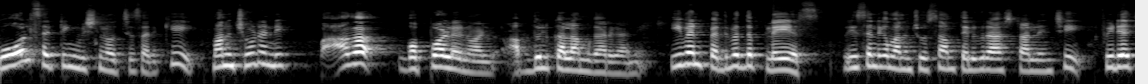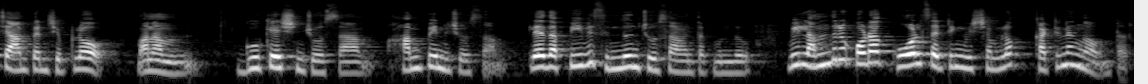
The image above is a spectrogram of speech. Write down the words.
గోల్ సెట్టింగ్ విషయంలో వచ్చేసరికి మనం చూడండి బాగా గొప్పవాళ్ళైన వాళ్ళు అబ్దుల్ కలాం గారు కానీ ఈవెన్ పెద్ద పెద్ద ప్లేయర్స్ రీసెంట్గా మనం చూసాం తెలుగు రాష్ట్రాల నుంచి ఫిడే ఛాంపియన్షిప్లో మనం గూకేష్ని చూసాం హంపీని చూసాం లేదా పివి సింధుని చూసాం ఇంతకుముందు వీళ్ళందరూ కూడా గోల్ సెట్టింగ్ విషయంలో కఠినంగా ఉంటారు.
